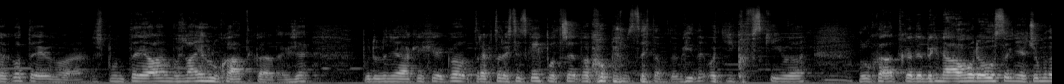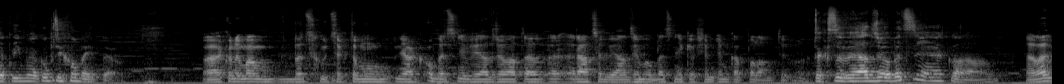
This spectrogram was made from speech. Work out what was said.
jako ty, vole, špunty, ale možná i hluchátka, takže půjdu do nějakých jako traktoristických potřeb a koupím si tam takový ty otíkovský, vole, hluchátka, kde bych náhodou se k něčemu takovému jako přichomejt, jo. A jako nemám vůbec chuť se k tomu nějak obecně vyjadřovat a rád se vyjádřím obecně ke všem těm kapelám, ty vole. Tak se vyjádří obecně, jako no. Ale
